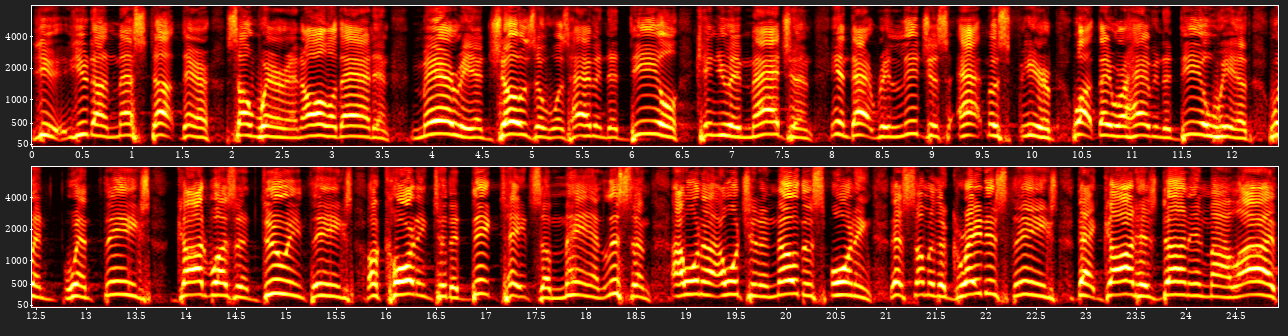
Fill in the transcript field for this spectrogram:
You, you done messed up there somewhere and all of that. And Mary and Joseph was having to deal, can you imagine, in that religious atmosphere, what they were having to deal with when, when things God wasn't doing things according to the dictates of man. Listen, I want to I want you to know this morning that some of the greatest things that God has done in my life,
